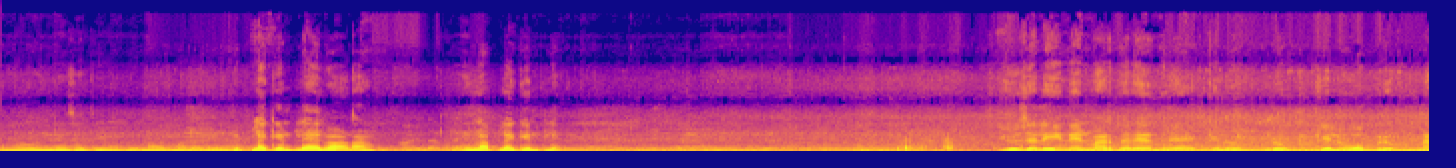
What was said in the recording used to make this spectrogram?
ಅಲ್ಲ ಒಂದೇ ಸತಿ ಇದು ನಾರ್ಮಲ್ ಆಗಿ. ಇದು ಪ್ಲಗ್ ಇನ್ ಪ್ಲೇ ಅಲ್ವಾ ಅಣ್ಣ? ಎಲ್ಲ ಪ್ಲಗ್ ಇನ್ ಪ್ಲೇ ಯೂಶಲಿ ಇನ್ನೇನು ಮಾಡ್ತಾರೆ ಅಂದರೆ ಕೆಲವೊಬ್ಬರು ಕೆಲವೊಬ್ಬರು ನಾ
